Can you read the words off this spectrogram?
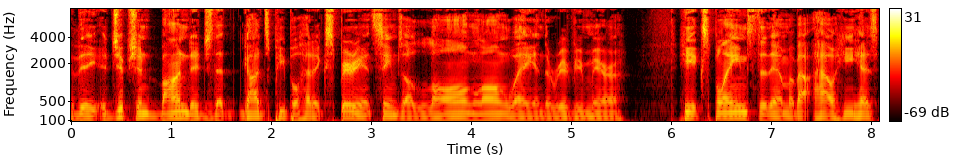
the Egyptian bondage that God's people had experienced seems a long, long way in the rearview mirror. He explains to them about how he has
